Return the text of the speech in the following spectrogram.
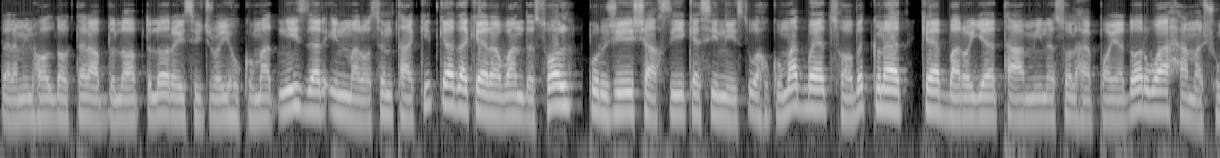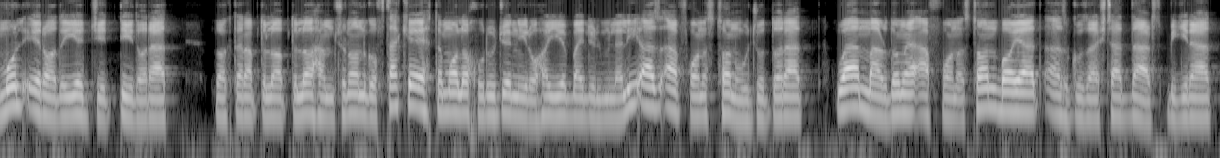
در این حال دکتر عبدالله عبدالله رئیس اجرایی حکومت نیز در این مراسم تاکید کرده که روند صلح پروژه شخصی کسی نیست و حکومت باید ثابت کند که برای تأمین صلح پایدار و همه شمول اراده جدی دارد. دکتر عبدالله عبدالله همچنان گفته که احتمال خروج نیروهای بین المللی از افغانستان وجود دارد و مردم افغانستان باید از گذشته درس بگیرد.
